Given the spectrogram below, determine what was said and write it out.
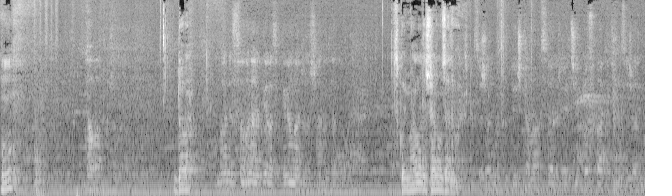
Hm? Dova. Dova. Ibadet su ona djela s kojima Allah Đelešanu zadovoljan. S kojima Allah Đelešanu zadovoljan. Se želimo približiti Allah, sve riječi i postupke kojima se želimo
